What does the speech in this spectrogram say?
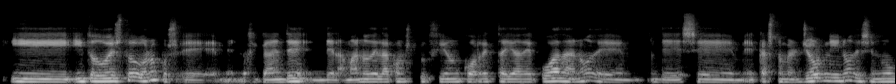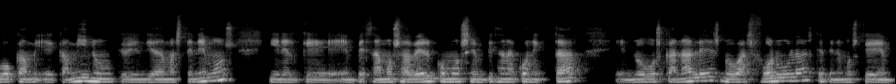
Y, todo esto, bueno, pues eh, lógicamente de la mano de la construcción correcta y adecuada, ¿no? De, ese eh, Customer Journey, ¿no? De ese nuevo eh, camino que hoy en día además tenemos y en el que empezamos a ver cómo se empiezan a conectar nuevos canales, nuevas fórmulas que tenemos que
